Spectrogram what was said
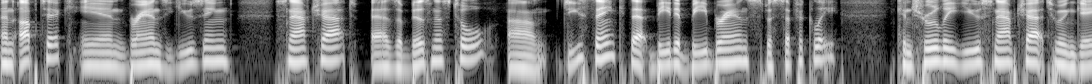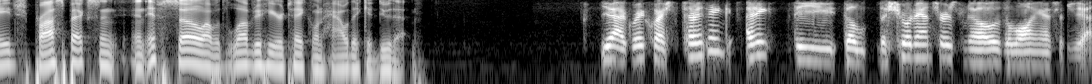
an uptick in brands using Snapchat as a business tool. Um, do you think that B2B brands specifically can truly use Snapchat to engage prospects? And, and if so, I would love to hear your take on how they could do that. Yeah, great question. So I think I think the the the short answer is no. The long answer is yes.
